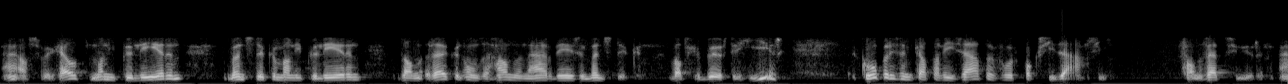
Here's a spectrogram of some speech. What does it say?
Hè? Als we geld manipuleren, muntstukken manipuleren, dan ruiken onze handen naar deze muntstukken. Wat gebeurt er hier? Koper is een katalysator voor oxidatie van vetzuren. Hè.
